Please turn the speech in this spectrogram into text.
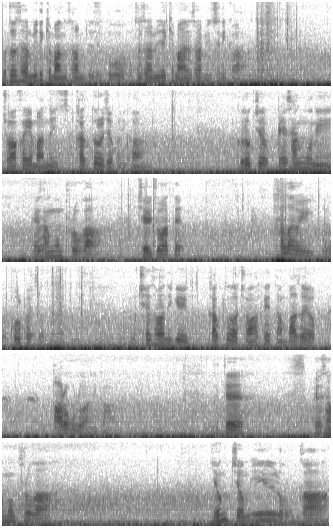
어떤 사람은 이렇게 맞는 사람도 있을 거고 어떤 사람은 이렇게 맞는 사람이 있으니까 정확하게 맞는 이 각도를 재보니까 그럭저 배상문이 배상문 프로가 제일 좋았대요. 칼라웨이 그 골프에서. 뭐 최소한 이게 각도가 정확하게 딱 맞아야 바로 굴러가니까. 그때 배상문 프로가 0.15인가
